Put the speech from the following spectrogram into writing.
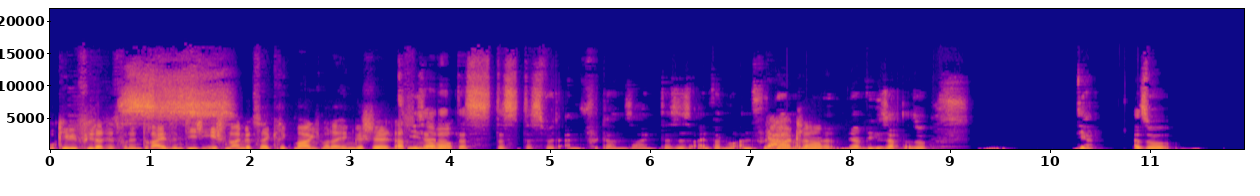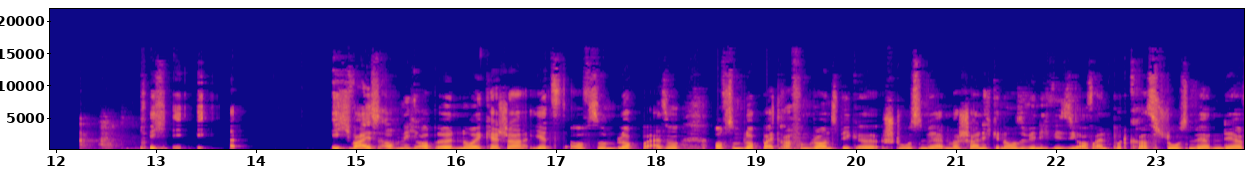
Okay, wie viel das jetzt von den drei sind, die ich eh schon angezeigt krieg, mag ich mal dahingestellt lassen. Ich sage, das, das, das wird anfüttern sein. Das ist einfach nur anfüttern. Ja, klar. Und, äh, ja, wie gesagt, also, ja, also, ich, ich, ich weiß auch nicht, ob äh, Neucacher jetzt auf so einen Blog, also auf so einen Blogbeitrag von Groundspeak äh, stoßen werden. Wahrscheinlich genauso wenig, wie sie auf einen Podcast stoßen werden, der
